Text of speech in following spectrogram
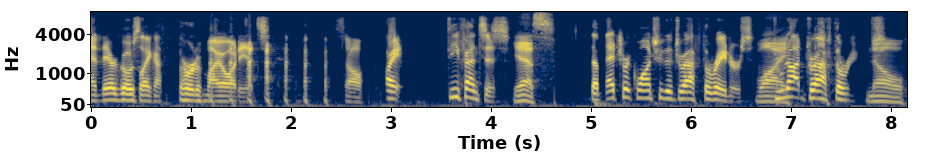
And there goes like a third of my audience. so, all right, defenses. Yes. The metric wants you to draft the Raiders. Why? Do not draft the Raiders. No.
